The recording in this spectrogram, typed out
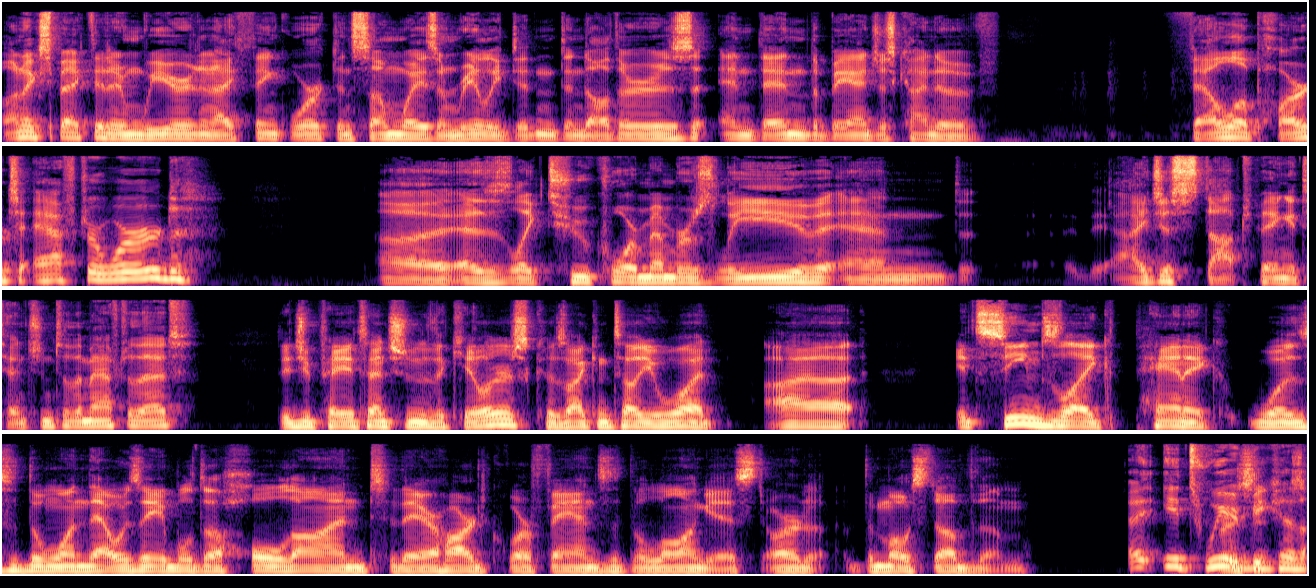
unexpected and weird, and I think worked in some ways and really didn't in others. And then the band just kind of fell apart afterward, uh, as like two core members leave, and I just stopped paying attention to them after that. Did you pay attention to the Killers? Because I can tell you what, uh, it seems like Panic was the one that was able to hold on to their hardcore fans the longest, or the most of them. Uh, It's weird Versus- because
